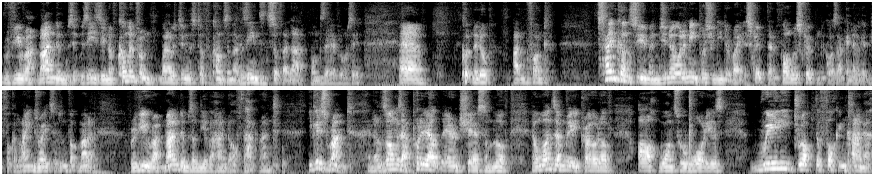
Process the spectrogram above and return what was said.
review rant randoms, it was easy enough coming from when I was doing the stuff for concert magazines and stuff like that. One's there, everyone said. Um, cutting it up, adding font. Time consuming, do you know what I mean? Plus, you need to write a script then follow a script, and of course, I can never get my fucking lines right, so it doesn't fucking matter. Review rant randoms, on the other hand, off that rant. You can just rant, and as long as I put it out there and share some love, and ones I'm really proud of are Once Were Warriors. Really dropped the fucking clanger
